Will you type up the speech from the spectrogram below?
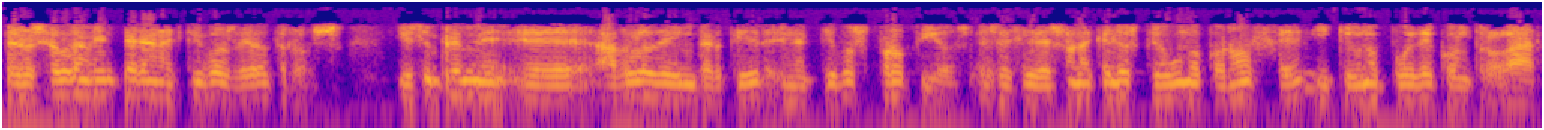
pero seguramente eran activos de otros. Yo siempre me eh, hablo de invertir en activos propios, es decir, son aquellos que uno conoce y que uno puede controlar.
